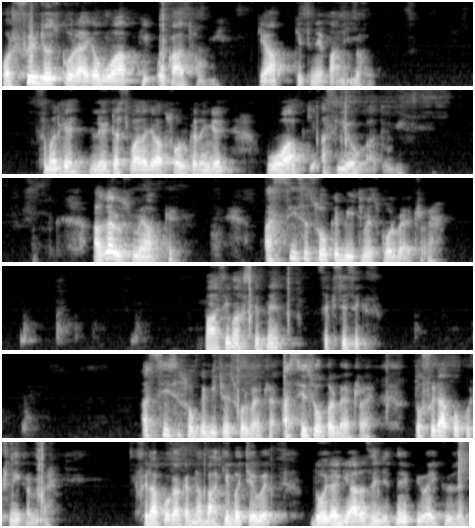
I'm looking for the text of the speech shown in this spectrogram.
और फिर जो स्कोर आएगा, वो आपकी औकात होगी कि आप कितने पानी में हो। समझ गए? लेटेस्ट वाला जब आप सॉल्व करेंगे, वो आपकी असली औकात होगी। अगर उसमें आपके 80 से 100 के बीच में स्कोर बैठ रहा है पासिंग मार्क्स कितने हैं? 66 80 से 100 के बीच में स्कोर बैठ रहा है 80 से ऊपर बैठ रहा है तो फिर आपको कुछ नहीं करना है। फिर आपको क्या करना है? बाकी बचे हुए 2011 से जितने भी पी वाई क्यूज हैं,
